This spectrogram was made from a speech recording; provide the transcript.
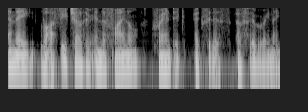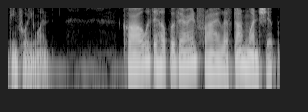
and they lost each other in the final frantic exodus of February 1941. Carl, with the help of Varian Fry, left on one ship,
